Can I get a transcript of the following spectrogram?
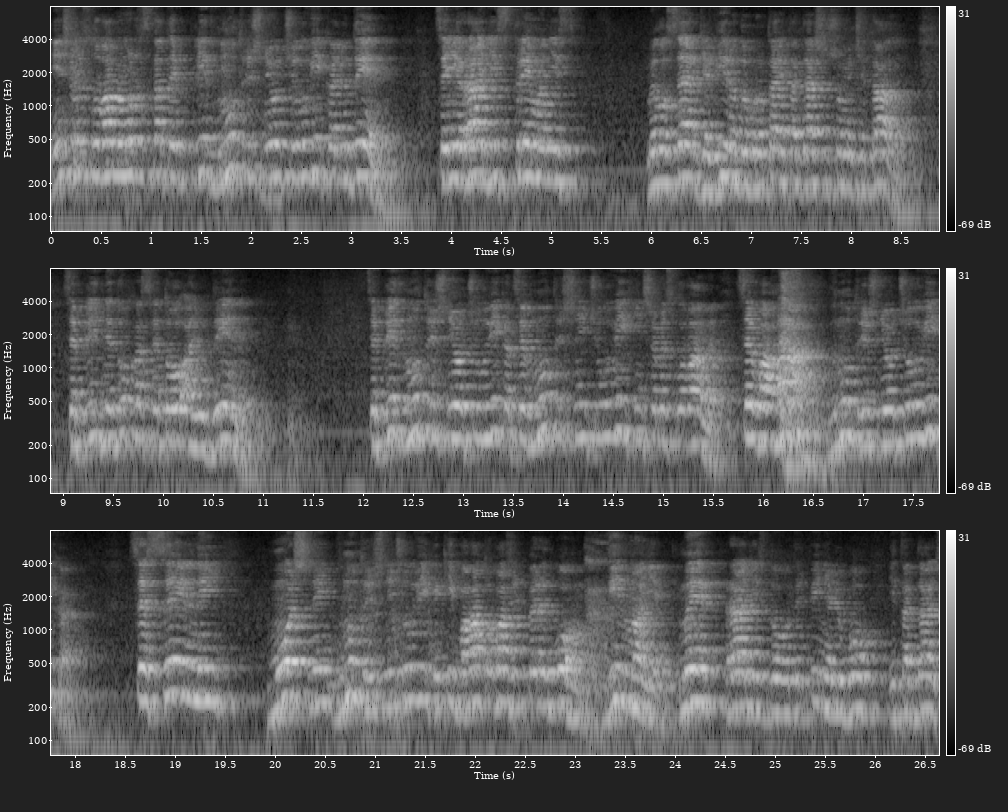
Іншими словами, можна сказати, плід внутрішнього чоловіка людини. Це є радість, стриманість, милосердя, віра, доброта і так далі, що ми читали. Це плід не Духа Святого, а людини. Це плід внутрішнього чоловіка, це внутрішній чоловік, іншими словами. Це вага внутрішнього чоловіка. Це сильний, мощний внутрішній чоловік, який багато важить перед Богом. Він має мир, радість, довготерпіння, любов і так далі.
